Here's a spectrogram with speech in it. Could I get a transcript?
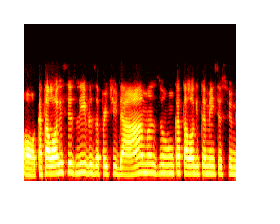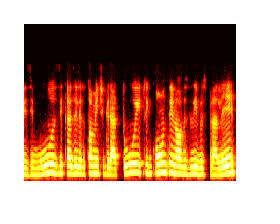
Ó, catalogue seus livros a partir da Amazon, catalogue também seus filmes e músicas, ele é totalmente gratuito, encontre novos livros para ler,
